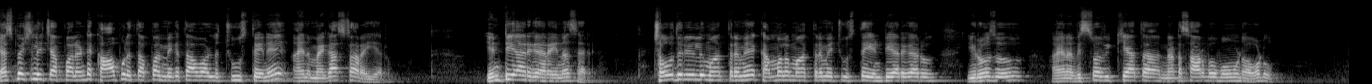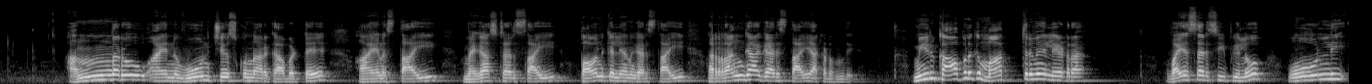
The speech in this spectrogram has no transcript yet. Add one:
ఎస్పెషల్లీ చెప్పాలంటే కాపులు తప్ప మిగతా వాళ్ళు చూస్తేనే ఆయన మెగాస్టార్ అయ్యారు. ఎన్టీఆర్ గారైనా సరే. చౌదరీలు మాత్రమే కమ్మలు మాత్రమే చూస్తే ఎన్టీఆర్ గారు ఈరోజు ఆయన విశ్వవిఖ్యాత నట సార్వభౌముడు అవడు. అందరూ ఆయన ఓన్ చేసుకున్నారు కాబట్టే ఆయన స్థాయి మెగాస్టార్ స్థాయి పవన్ కళ్యాణ్ గారి స్థాయి రంగా గారి స్థాయి అక్కడ ఉంది. మీరు కాపులకి మాత్రమే లీడరా? వైఎస్ఆర్సీపీలో ఓన్లీ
